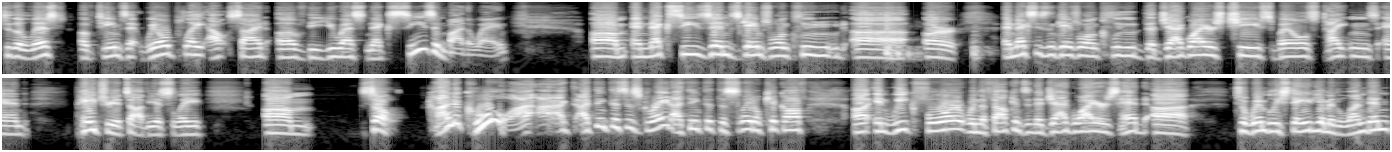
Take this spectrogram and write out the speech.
to the list of teams that will play outside of the U.S. next season. By the way. Um, and next season's games will include, uh, or and next season games will include the Jaguars, Chiefs, Bills, Titans, and Patriots. Obviously, um, so kind of cool. I, I I think this is great. I think that the slate will kick off uh, in week four when the Falcons and the Jaguars head uh, to Wembley Stadium in London.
